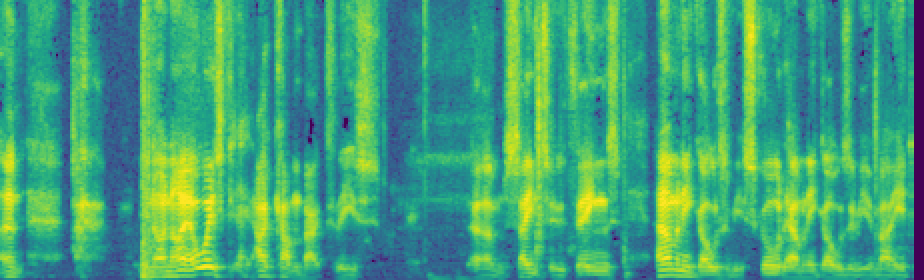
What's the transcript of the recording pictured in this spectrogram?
and you know, and I always I come back to these um, same two things: how many goals have you scored? How many goals have you made?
